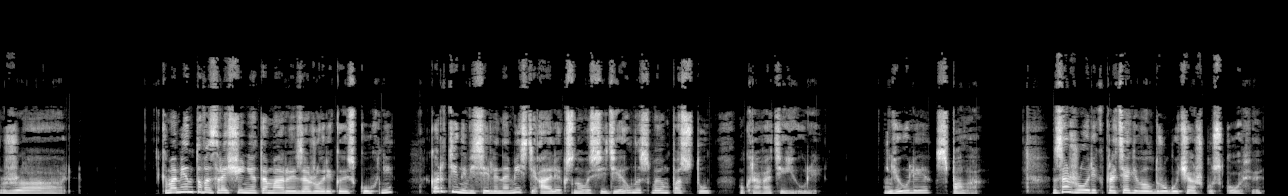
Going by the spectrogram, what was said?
жаль. К моменту возвращения Тамары и Зажорика из кухни картины висели на месте, а Олег снова сидел на своем посту у кровати Юли. Юлия спала. Зажорик протягивал другу чашку с кофе.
